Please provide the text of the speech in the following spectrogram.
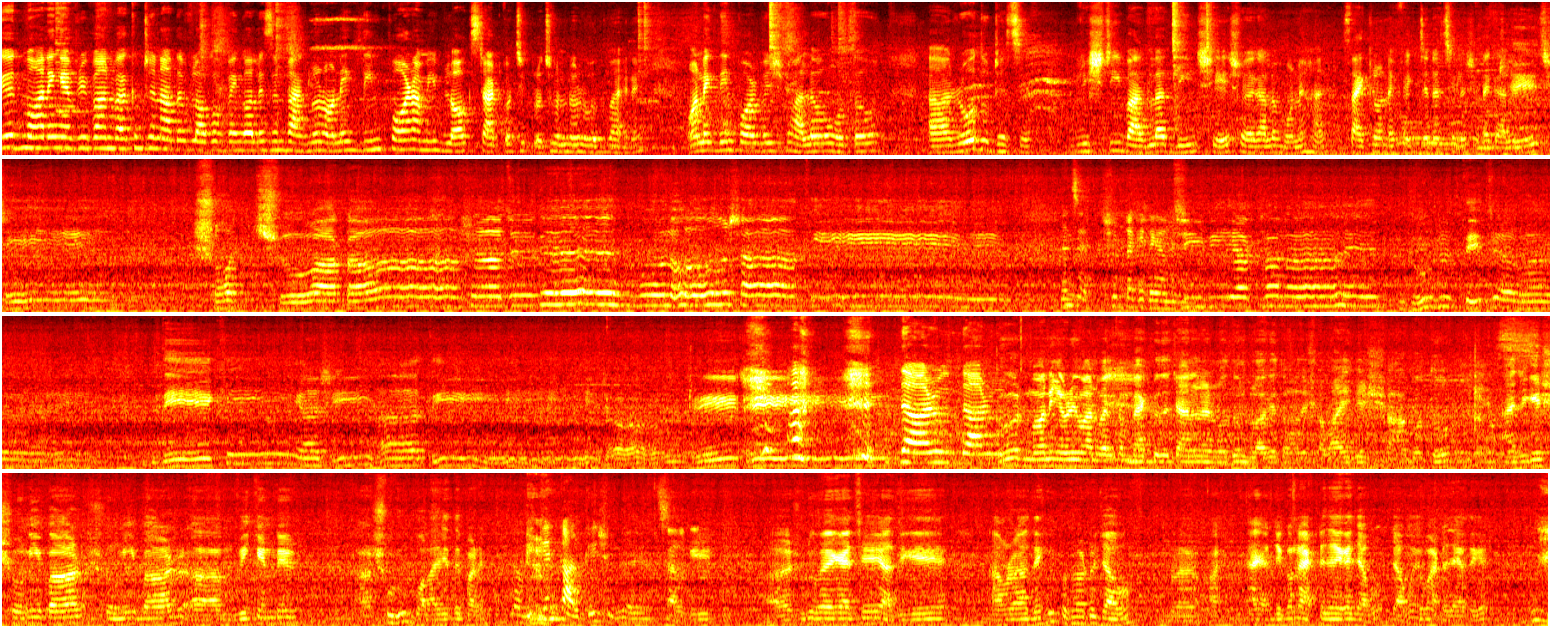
Good morning everyone welcome to another blog of Bengal is in Bangalore অনেক দিন পর আমি ব্লগ স্টার্ট করছি প্রচণ্ড রোদ বাইরে। অনেক দিন পর বেশ ভালো মতো রোদ উঠেছে। বৃষ্টি বাদলার দিন শেষ হয়ে গেল মনে হয়। সাইক্লোন এফেক্ট যেটা ছিল সেটা গেল। স্বচ্ছ আকাশ হলো সাথী। আচ্ছা শুটটা কেটে গেল। ঘুরতে যাওয়ায় দেখে আসি হাতি দারুণ দারুণ। Good morning everyone welcome back to the channel চ্যানেলের নতুন ব্লগে তোমাদের সবাইকে স্বাগত। আজকে শনিবার শনিবার উইকেন্ডের শুরু বলা যেতে পারে। উইকেন্ড কালকেই শুরু হয়ে গেছে। কালকে শুরু হয়ে গেছে। আজকে আমরা দেখি কোথাও একটু যাব। আমরা যে কোনো একটা জায়গায় যাব যাব এবং একটা জায়গা থেকে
